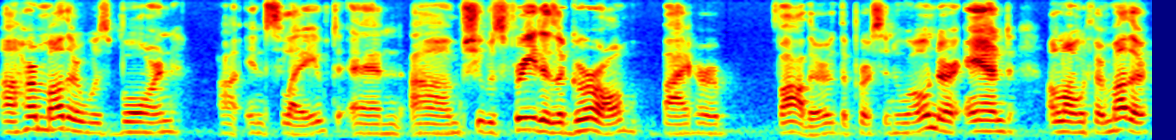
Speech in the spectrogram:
uh, her mother was born uh, enslaved, and um, she was freed as a girl by her father, the person who owned her, and along with her mother.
